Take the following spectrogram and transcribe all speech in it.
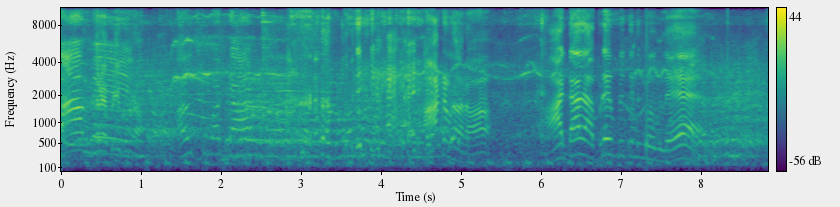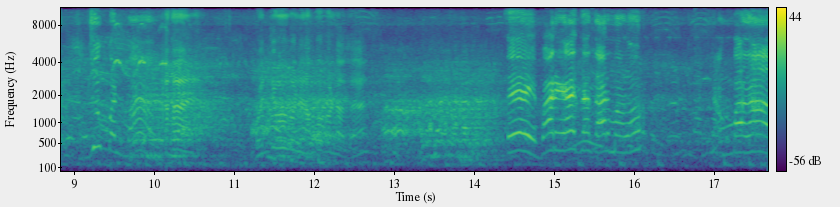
பாம்பு வேற எப்படி போடுறா? அவுத்து போட்டா ஆட்டம் விடாரா ஆட்டாது அப்படியே பிடிச்சிருக்கு உங்களே ஜூம் பண்ணுமா கொஞ்சம் கொஞ்சம் நம்ப பண்ணாத பாருங்க இதான் தாறுமாலும் நம்ம தான்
